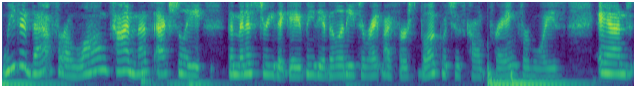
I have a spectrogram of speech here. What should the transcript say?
we did that for a long time. And that's actually the ministry that gave me the ability to write my first book, which is called Praying for Boys. And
